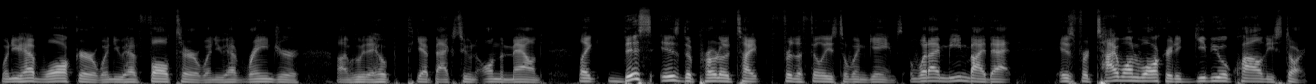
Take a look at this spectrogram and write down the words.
when you have Walker, when you have Falter, when you have Ranger, um, who they hope to get back soon on the mound. Like this is the prototype for the Phillies to win games. And what I mean by that is for Taijuan Walker to give you a quality start.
